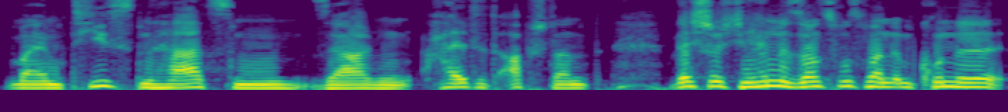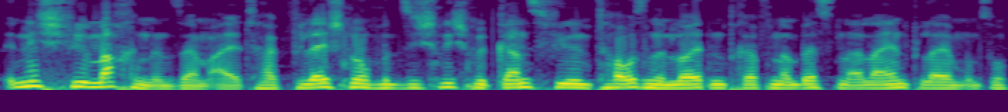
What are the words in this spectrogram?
meinem tiefsten Herzen sagen, haltet Abstand, wäscht euch die Hände, sonst muss man im Grunde nicht viel machen in seinem Alltag. Vielleicht noch mit sich nicht mit ganz vielen tausenden Leuten treffen, am besten allein bleiben und so.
